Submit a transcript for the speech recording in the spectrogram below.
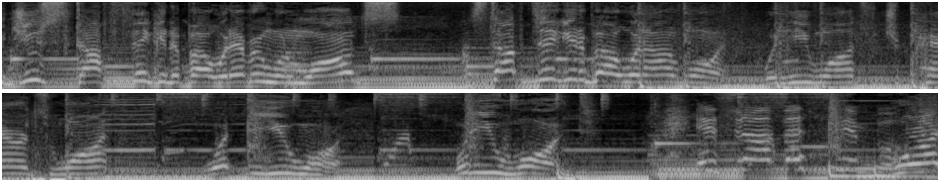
Would you stop thinking about what everyone wants? Stop thinking about what I want, what he wants, what your parents want. What do you want? What do you want? It's not that simple. What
